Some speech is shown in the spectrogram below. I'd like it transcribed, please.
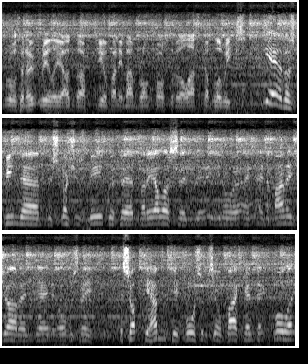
frozen out really under Giovanni Van Bronckhorst over the last couple of weeks. Yeah, there's been um, discussions made with uh, Morelos and uh, you know and, and, the manager, and uh, obviously it's up to him to force himself back in. But Colak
